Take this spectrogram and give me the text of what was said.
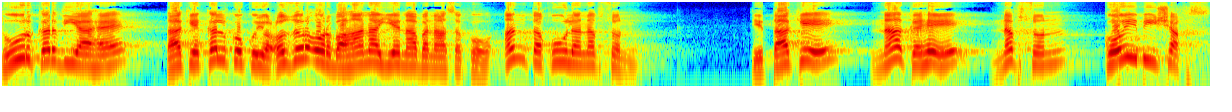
دور کر دیا ہے تاکہ کل کو کوئی عذر اور بہانہ یہ نہ بنا سکو۔ ان تقول نفسن، یہ تاکہ نہ کہے نفسن کوئی بھی شخص،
